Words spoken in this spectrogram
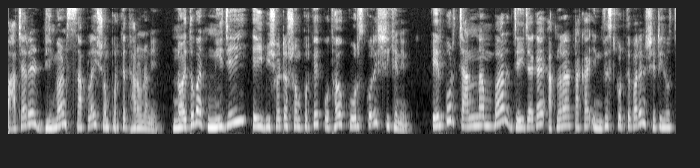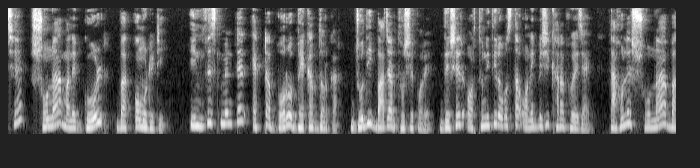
বাজারের ডিমান্ড সাপ্লাই সম্পর্কে ধারণা নিন। নয়তোবা নিজেই এই বিষয়টা সম্পর্কে কোথাও কোর্স করে শিখে নিন। এরপর চার নাম্বার যেই জায়গায় আপনারা টাকা ইনভেস্ট করতে পারেন, সেটি হচ্ছে সোনা মানে গোল্ড বা কমোডিটি ইনভেস্টমেন্টের একটা বড় ব্যাকআপ দরকার। যদি বাজার ধসে পড়ে, দেশের অর্থনীতির অবস্থা অনেক বেশি খারাপ হয়ে যায়, তাহলে সোনা বা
